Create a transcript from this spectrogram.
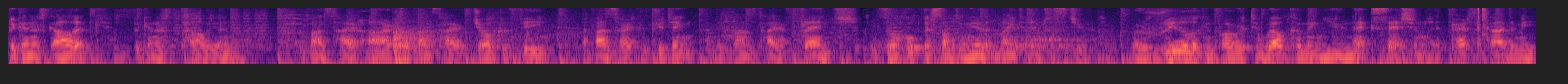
Beginners Gaelic, Beginners Italian, Advanced Higher Art, Advanced Higher Geography, Advanced Higher Computing and Advanced Higher French. So I hope there's something there that might interest you. We're really looking forward to welcoming you next session at Perth Academy.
